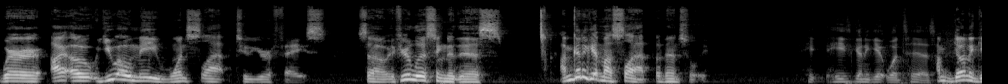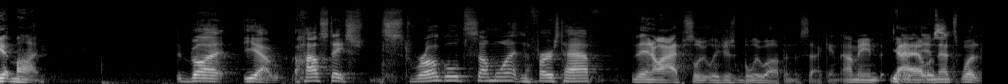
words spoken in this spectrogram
where I owe you owe me one slap to your face. So if you're listening to this, I'm gonna get my slap eventually. He, he's going to get what's his. I'm gonna get mine. But yeah, Ohio State struggled somewhat in the first half. Then I absolutely just blew up in the second. I mean, Yeah, and, it and that's what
